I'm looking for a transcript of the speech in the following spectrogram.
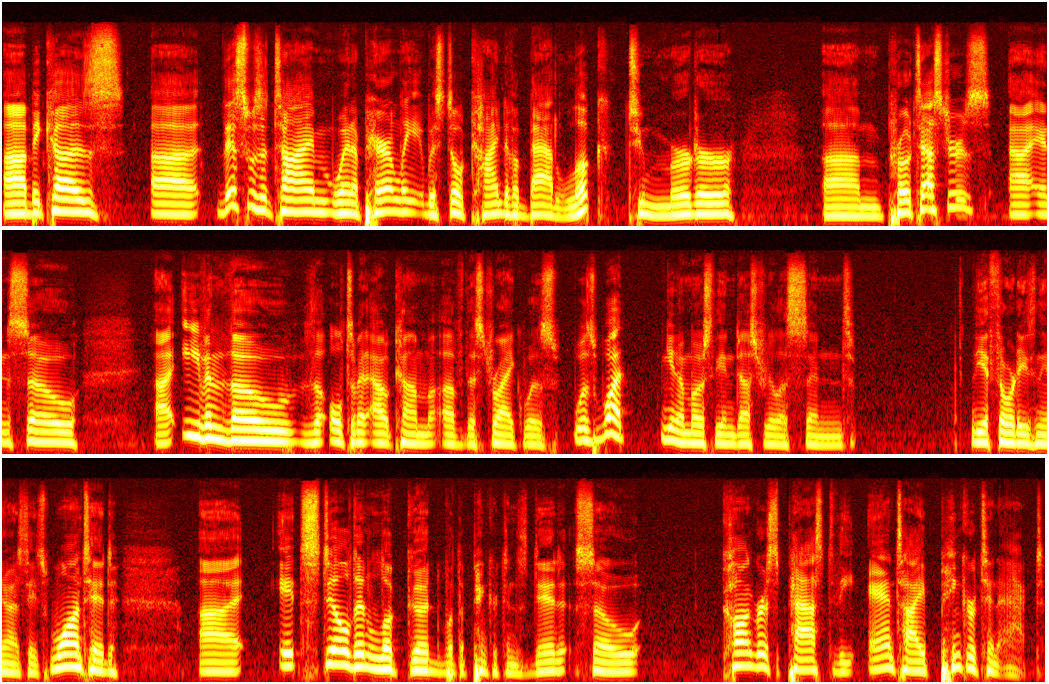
uh, because uh, this was a time when apparently it was still kind of a bad look to murder um, protesters, uh, and so uh, even though the ultimate outcome of the strike was was what you know most of the industrialists and the authorities in the United States wanted, uh, it still didn't look good what the Pinkertons did. So Congress passed the Anti-Pinkerton Act,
